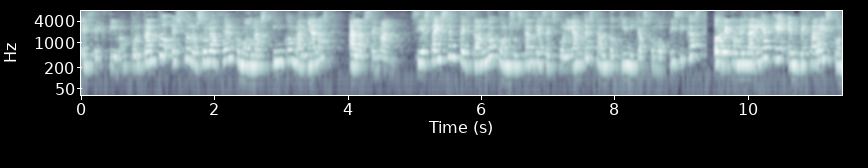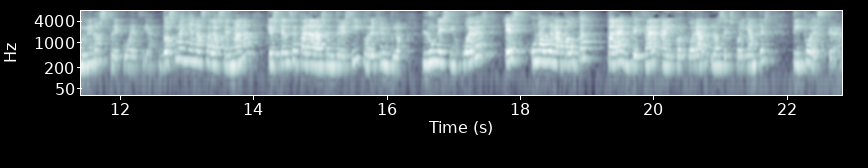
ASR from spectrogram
efectiva. Por tanto, esto lo suelo hacer como unas 5 mañanas a la semana. Si estáis empezando con sustancias exfoliantes, tanto químicas como físicas, os recomendaría que empezarais con menos frecuencia. Dos mañanas a la semana que estén separadas entre sí, por ejemplo, lunes y jueves, es una buena pauta para empezar a incorporar los exfoliantes tipo scrub.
